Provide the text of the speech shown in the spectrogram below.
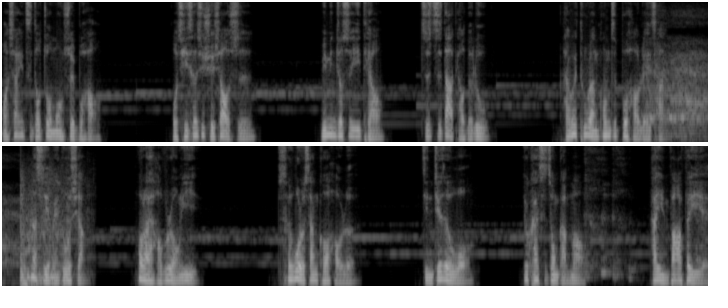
晚上一直都做梦睡不好。我骑车去学校时，明明就是一条直直大条的路，还会突然控制不好雷残。那时也没多想，后来好不容易车祸的伤口好了，紧接着我又开始重感冒。还引发肺炎，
